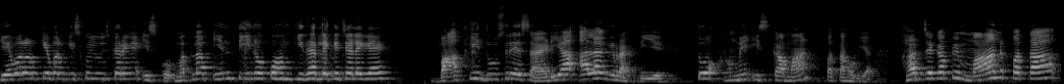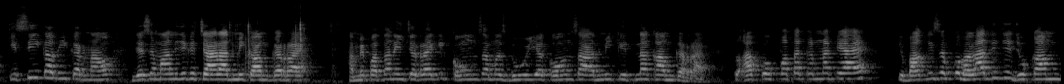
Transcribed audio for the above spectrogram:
केवल और केवल किसको यूज़ करेंगे? इसको। मतलब इन तीनों को हम किधर लेके चले गए? बाकी दूसरे साइड या अलग रख दिए। तो हमें इसका मान पता हो गया। हर जगह पे मान पता किसी का भी करना हो। जैसे मान लीजिए कि चार आदमी काम कर रहा है। हमें पता नहीं चल रहा है कि कौन सा मजदूर या कौन सा आदमी कितना काम कर रहा है। तो आपको पता करना क्या है? कि बाकी सबको भगा दीजिए, जो काम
